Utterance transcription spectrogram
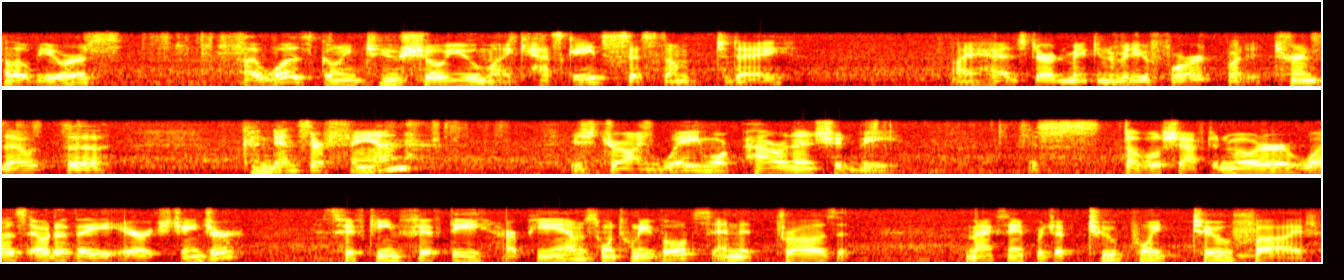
Hello viewers. I was going to show you my Cascade system today. I had started making a video for it, but it turns out the condenser fan is drawing way more power than it should be. This double shafted motor was out of a air exchanger. It's 1550 RPMs, 120 volts, and it draws at max amperage of 2.25.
